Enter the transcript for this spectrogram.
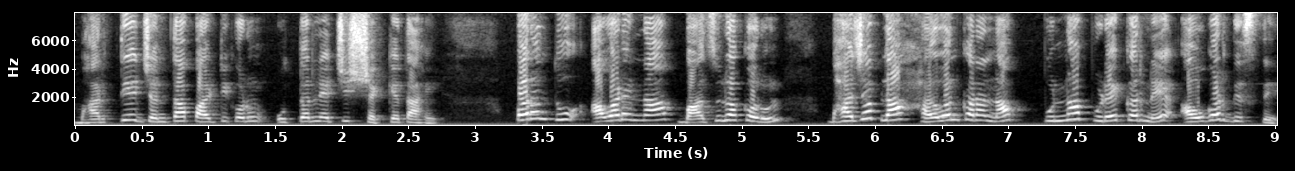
भारतीय जनता पार्टीकडून उतरण्याची शक्यता आहे. परंतु आवाड्यांना बाजूला करून भाजपला हळवणकरांना पुन्हा पुढे करणे अवघड दिसते.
